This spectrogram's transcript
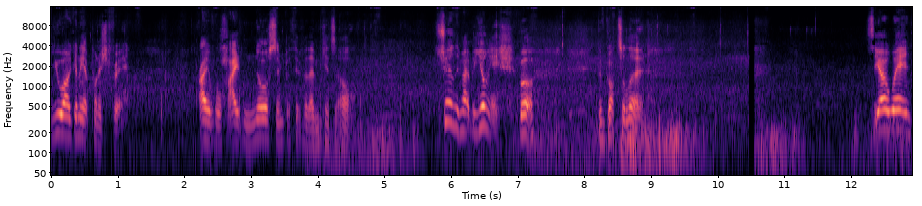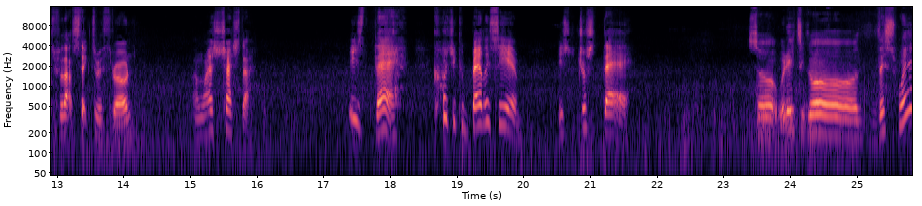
you are going to get punished for it. I will hide no sympathy for them kids at all. Sure, they might be youngish, but they've got to learn. So you're waiting for that stick to be thrown. And where's Chester? He's there. God, you can barely see him. He's just there. So we need to go this way?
